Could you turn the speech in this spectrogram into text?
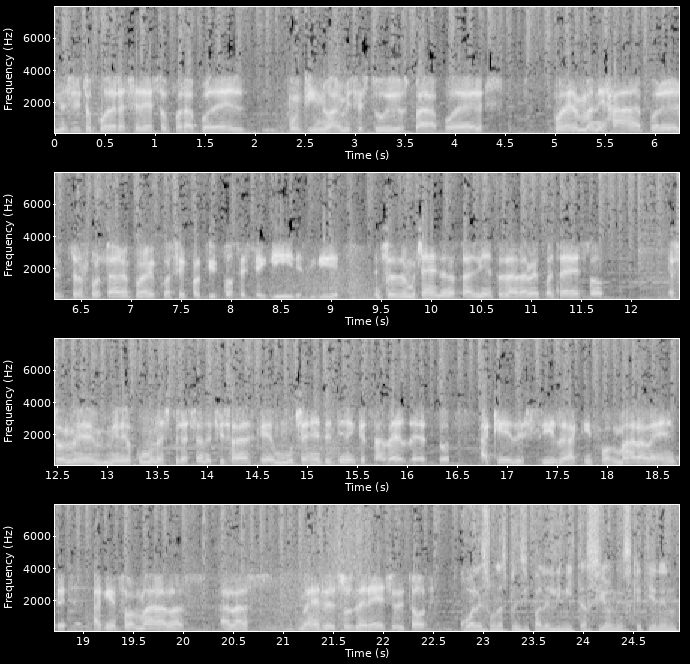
necesito poder hacer eso para poder continuar mis estudios, para poder poder manejar, poder transportarme, poder hacer cualquier cosa y seguir y seguir. Entonces mucha gente no sabía, entonces al darme cuenta de eso, eso me, me dio como una inspiración, decir, sabes que mucha gente tiene que saber de esto, hay que decirle, hay que informar a la gente, hay que informar a las, a las la gente de sus derechos y todo. ¿Cuáles son las principales limitaciones que tienen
